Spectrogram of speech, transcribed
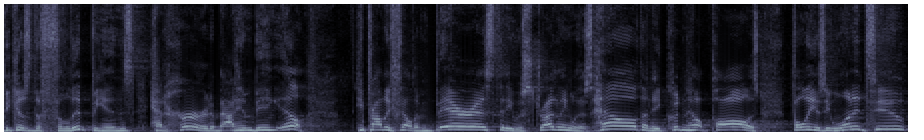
because the Philippians had heard about him being ill. He probably felt embarrassed that he was struggling with his health and he couldn't help Paul as fully as he wanted to.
